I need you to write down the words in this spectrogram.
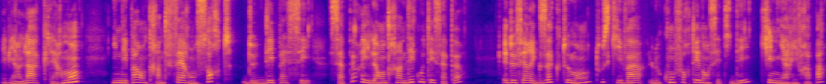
eh bien là, clairement, il n'est pas en train de faire en sorte de dépasser sa peur, il est en train d'écouter sa peur et de faire exactement tout ce qui va le conforter dans cette idée qu'il n'y arrivera pas,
